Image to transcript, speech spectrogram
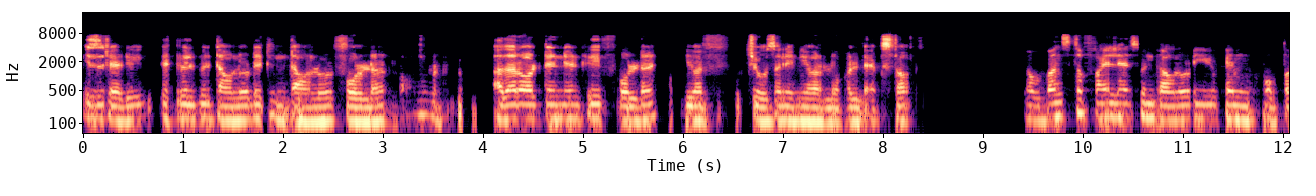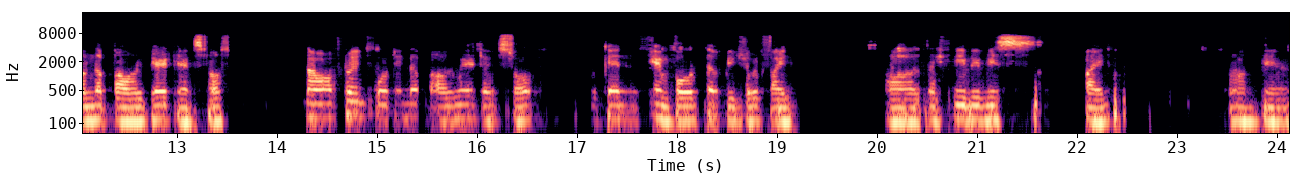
is ready, it will be downloaded in download folder or other alternative folder you have chosen in your local desktop. Now, once the file has been downloaded, you can open the Power BI desktop. Now, after importing the Power BI desktop, you can import the visual file or the PBIViz file from here.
